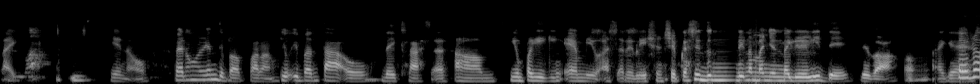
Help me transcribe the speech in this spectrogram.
like, Mm. you know. Pero ngayon, di ba, parang yung ibang tao, they class as um, yung pagiging MU as a relationship. Kasi doon din naman yun mag-lead eh, di ba? I guess. Pero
